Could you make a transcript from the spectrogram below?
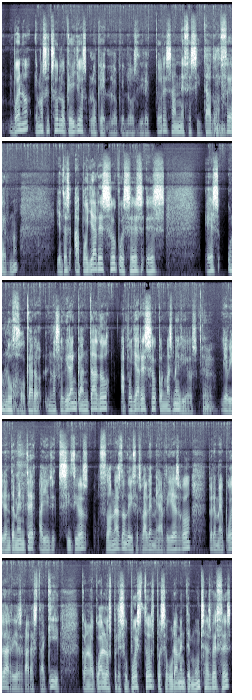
bueno, hemos hecho lo que ellos, lo que, lo que los directores han necesitado hacer, ¿no? Y entonces apoyar eso, pues es, es es un lujo. Claro, nos hubiera encantado apoyar eso con más medios. Y evidentemente hay sitios, zonas donde dices, vale, me arriesgo, pero me puedo arriesgar hasta aquí. Con lo cual los presupuestos, pues seguramente muchas veces,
